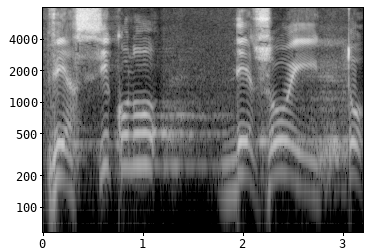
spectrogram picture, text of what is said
Versículo 18.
